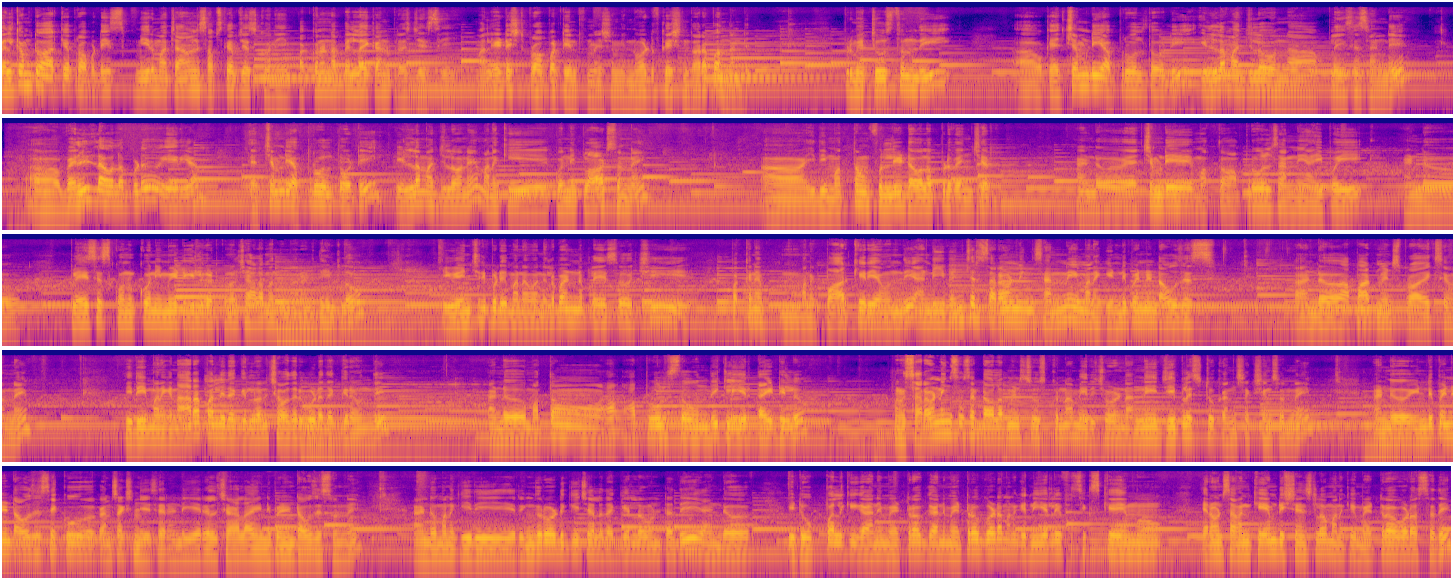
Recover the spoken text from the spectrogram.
Welcome to RK properties. మీరు మా ఛానల్ని సబ్స్క్రైబ్ చేసుకొని పక్కనున్న బెల్ ఐకాన్ ప్రెస్ చేసి మా లేటెస్ట్ ప్రాపర్టీ ఇన్ఫర్మేషన్ మీ నోటిఫికేషన్ ద్వారా పొందండి. ఇప్పుడు మీరు చూస్తుంది ఒక హెచ్ఎండి అప్రూవల్ తోటి ఇళ్ళ మధ్యలో ఉన్న ప్లేసెస్ అండి. Well developed area. HMD approval తోటి ఇళ్ళ మధ్యలోనే మనకి కొన్ని ప్లాట్స్ ఉన్నాయి. ఇది మొత్తం fully developed venture and HMD మొత్తం అప్రూవల్స్ అన్నీ అయిపోయి అండ్ ప్లేసెస్ కొనుక్కొని ఇమీడియట్గా ఇల్లు కట్టుకున్న వాళ్ళు చాలామంది ఉన్నారండి దీంట్లో. ఈ వెంచర్ ఇప్పుడు మనం నిలబడిన ప్లేస్ వచ్చి పక్కనే మనకు పార్క్ ఏరియా ఉంది. అండ్ ఈ వెంచర్ సరౌండింగ్స్ అన్నీ మనకి independent houses and apartments projects ఉన్నాయి. ఇది మనకి నారాపల్లి దగ్గరలోని చౌదరిగూడ దగ్గర ఉంది. అండ్ మొత్తం అప్రూవల్స్తో ఉంది క్లియర్ టైటిల్ మన సరౌండింగ్స్ ఒకసారి డెవలప్మెంట్స్ చూసుకున్నా మీరు చూడండి అన్ని జీ ప్లస్ టూ కన్స్ట్రక్షన్స్ ఉన్నాయి. అండ్ ఇండిపెండెంట్ హౌసెస్ ఎక్కువ కన్స్ట్రక్షన్ చేశారండి. ఏరియాలో చాలా ఇండిపెండెంట్ హౌసెస్ ఉన్నాయి. అండ్ మనకి ఇది రింగ్ రోడ్కి చాలా దగ్గరలో ఉంటుంది. అండ్ ఇటు ఉప్పల్కి కానీ మెట్రోకి కానీ మెట్రోకి కూడా మనకి nearly six KM around seven KM డిస్టెన్స్లో మనకి మెట్రో కూడా వస్తుంది.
